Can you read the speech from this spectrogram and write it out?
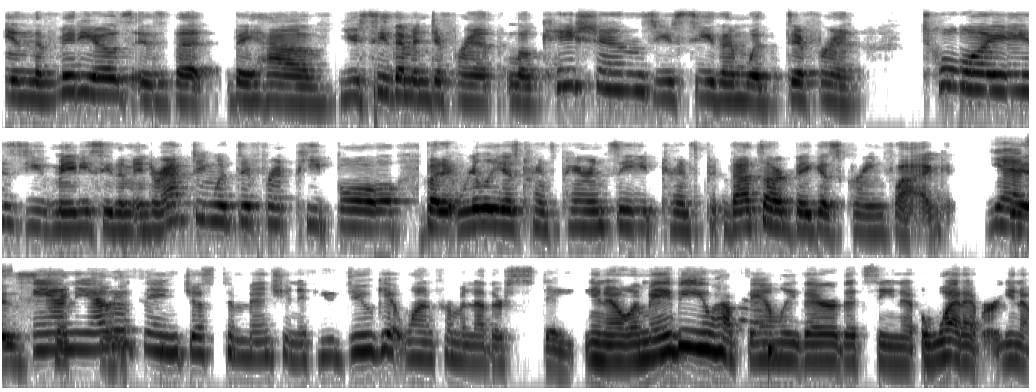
in the videos is that they have you see them in different locations you see them with different toys you maybe see them interacting with different people but it really is transparency trans that's our biggest green flag Yes. And the other thing, just to mention, if you do get one from another state, you know, and maybe you have family there that's seen it or whatever, you know,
